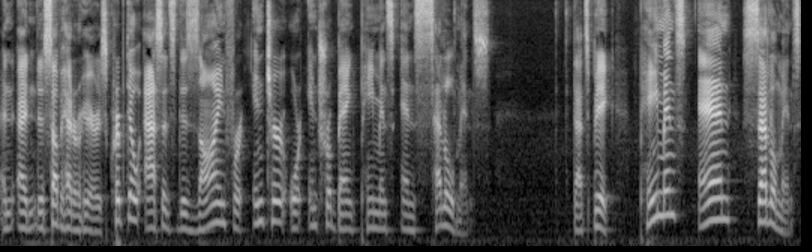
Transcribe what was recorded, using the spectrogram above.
And, and the subheader here is crypto assets designed for inter or intra-bank payments and settlements. That's big. Payments and settlements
